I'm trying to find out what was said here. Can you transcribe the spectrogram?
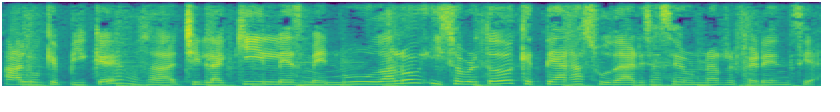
algo que pique, o sea, chilaquiles, menudo, algo, y sobre todo que te haga sudar, es hacer una referencia.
